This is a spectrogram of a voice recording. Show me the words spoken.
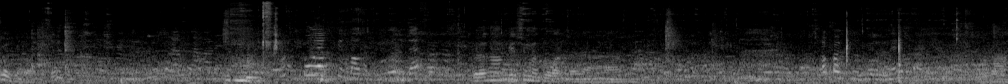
이렇게 좋았지? 뽀얗게 맛 없는데? 그래서 한 개씩만 더 왔잖아. 아까 그거네? 뭐가?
